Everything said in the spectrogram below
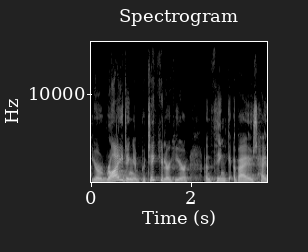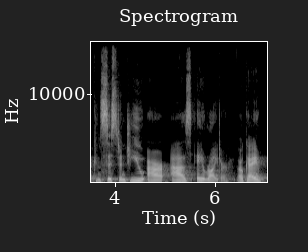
your riding in particular here and think about how consistent you are as a rider, okay?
